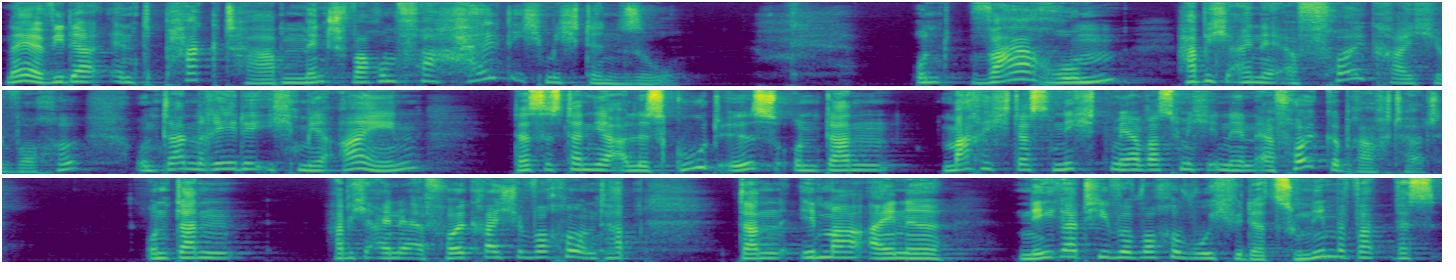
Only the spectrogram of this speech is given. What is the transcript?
naja, wieder entpackt haben, Mensch, warum verhalte ich mich denn so? Und warum habe ich eine erfolgreiche Woche und dann rede ich mir ein, dass es dann ja alles gut ist und dann mache ich das nicht mehr, was mich in den Erfolg gebracht hat. Und dann habe ich eine erfolgreiche Woche und habe dann immer eine negative Woche, wo ich wieder zunehme. Was,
